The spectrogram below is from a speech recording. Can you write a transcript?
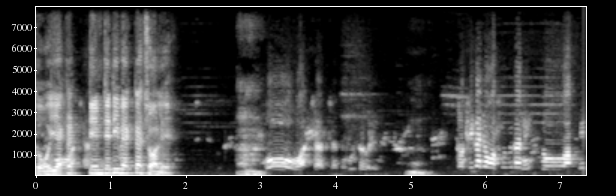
তো ওই একটা ও, আচ্ছা। টেমটেটিভ একটা চলে। ও আচ্ছা আচ্ছা আচ্ছা, বুঝতে পেরেছি। হুম। তো ঠিক আছে অসুবিধা নেই। তো আপনি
